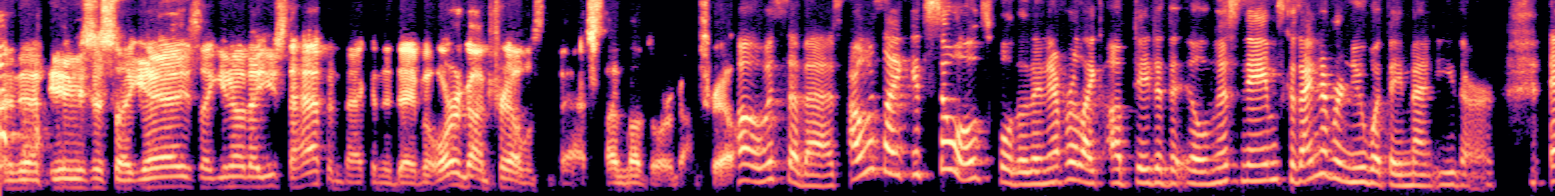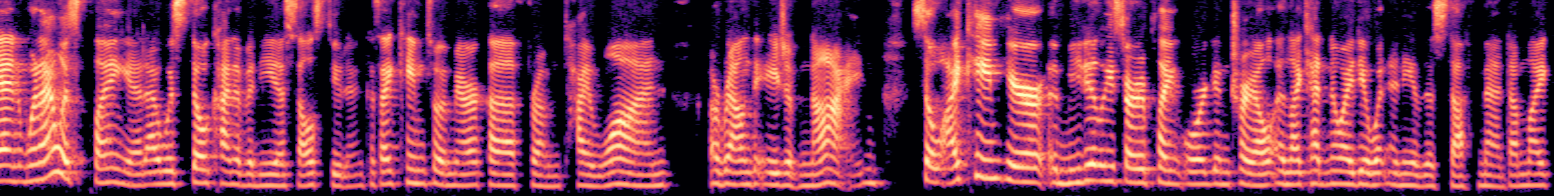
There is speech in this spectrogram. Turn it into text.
and then he was just like, "Yeah." He's like, "You know, that used to happen back in the day." But Oregon Trail was the best. I loved Oregon Trail. Oh, it's the best. I was like, it's so old school though. They never like updated the illness names because I never knew what they meant either. And when I was playing it, I was still kind of an ESL student because I came to America from Taiwan around the age of nine. So I came here, immediately started playing Oregon Trail, and like had no idea what any of this stuff meant. I'm like,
